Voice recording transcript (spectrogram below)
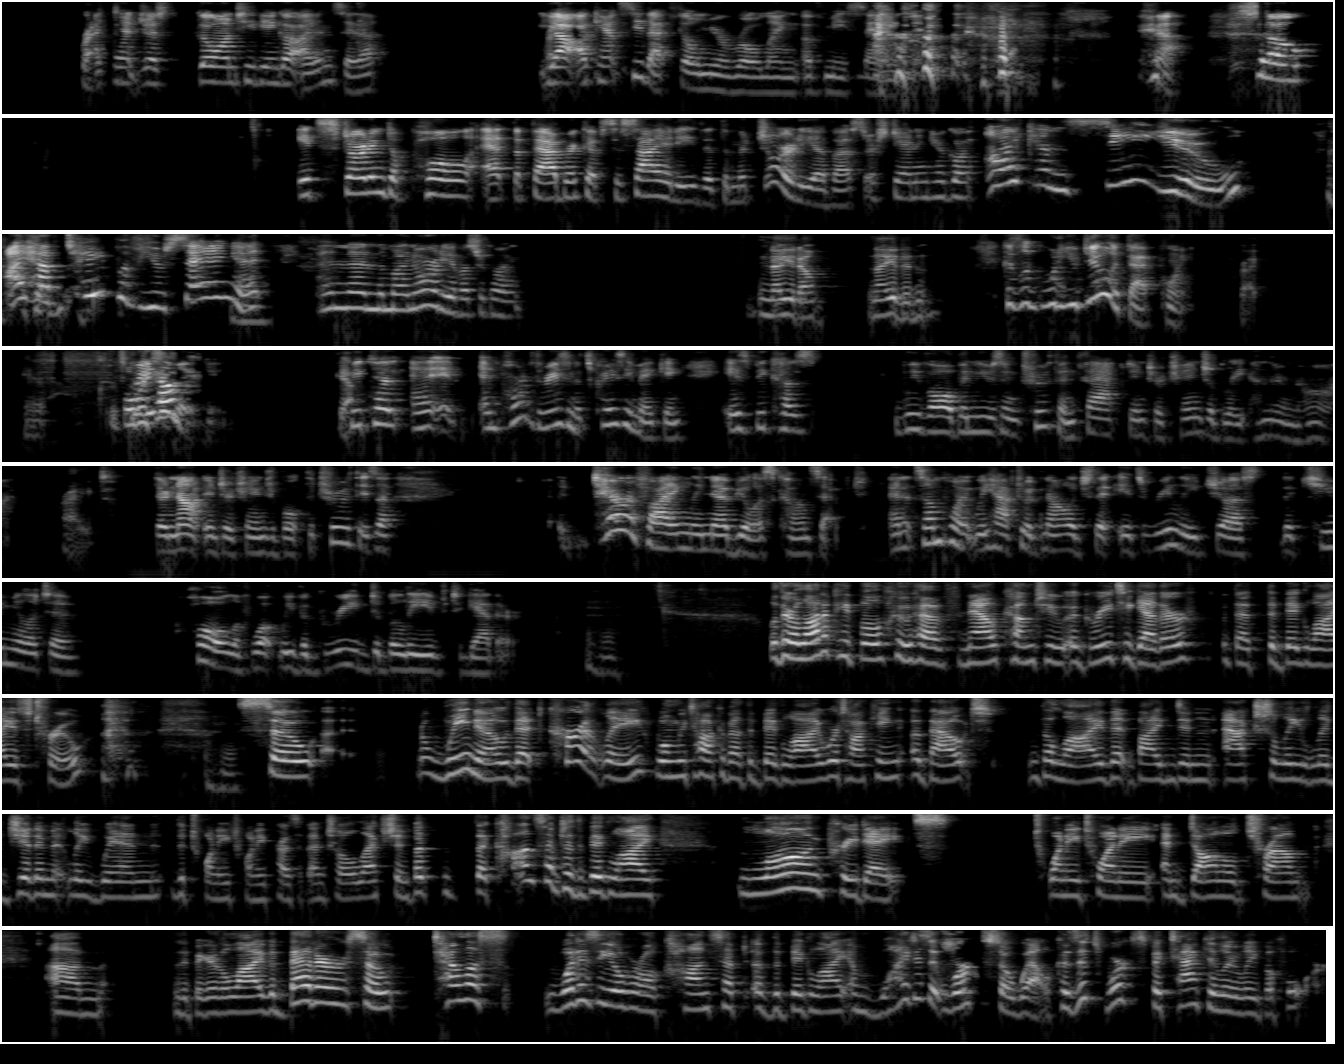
Right. I can't just go on TV and go, I didn't say that. Right. Yeah, I can't see that film you're rolling of me saying it. yeah. So it's starting to pull at the fabric of society that the majority of us are standing here going, I can see you. I have tape of you saying it. And then the minority of us are going, No, you don't. No, you didn't. Because, look, what do you do at that point? Right. Yeah. It's well, crazy making. Yeah. Because and, it, and part of the reason it's crazy making is because we've all been using truth and fact interchangeably, and they're not. Right. They're not interchangeable. The truth is a terrifyingly nebulous concept. And at some point, we have to acknowledge that it's really just the cumulative whole of what we've agreed to believe together. Mm-hmm. Well, there are a lot of people who have now come to agree together that the big lie is true. Mm-hmm. So uh, we know that currently, when we talk about the big lie, we're talking about the lie that Biden didn't actually legitimately win the 2020 presidential election. But the concept of the big lie long predates 2020 and Donald Trump. Um, the bigger the lie, the better. So tell us what is the overall concept of the big lie and why does it work so well? Because it's worked spectacularly before.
